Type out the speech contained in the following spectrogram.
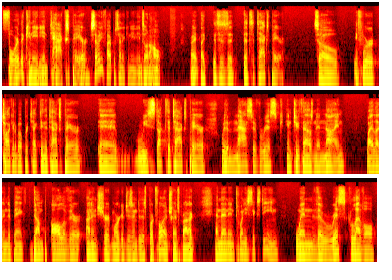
for the Canadian taxpayer. Seventy five percent of Canadians own a home right? Like this is a that's a taxpayer. So if we're talking about protecting the taxpayer, uh, we stuck the taxpayer with a massive risk in 2009 by letting the bank dump all of their uninsured mortgages into this portfolio insurance product. And then in 2016, when the risk level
